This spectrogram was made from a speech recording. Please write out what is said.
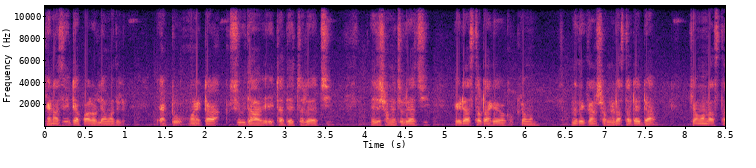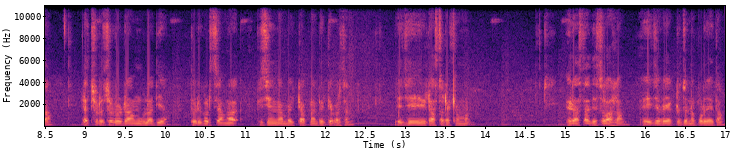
কেন আছে, এটা পার হলে আমাদের একটু অনেকটা সুবিধা হবে। এটাতে চলে যাচ্ছি। এই যে সামনে চলে যাচ্ছি। এই রাস্তাটা কেমন? মানে দেখলাম সামনের রাস্তাটা এটা। কেমন রাস্তা? এটা ছোটো ছোটো ড্রামগুলো দিয়া তৈরি করছে আমরা। পিছিয়ে নিলাম বাইকটা আপনারা দেখতে পাচ্ছেন। এই যে রাস্তাটা কেমন? এই রাস্তা দিয়ে চলে আসলাম। এই যে ভাই, একটুর জন্য পড়ে যেতাম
